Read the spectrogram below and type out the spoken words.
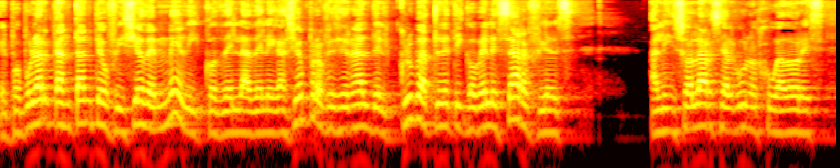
el popular cantante ofició de médico de la delegación profesional del Club Atlético Vélez Arfields al insolarse algunos jugadores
